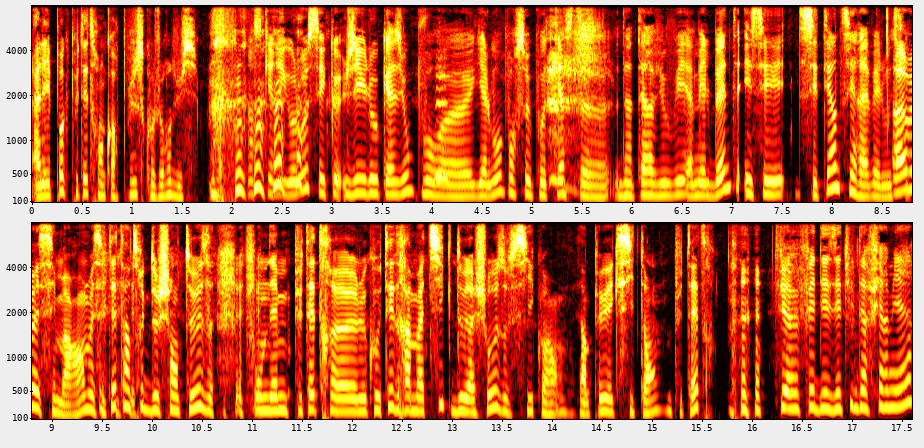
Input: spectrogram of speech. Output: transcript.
à l'époque, peut-être encore plus qu'aujourd'hui. ce qui est rigolo, c'est que j'ai eu l'occasion pour euh, également pour ce podcast euh, d'interviewer Amel Bent et c'était un de ses rêves, elle aussi. Ah, mais c'est marrant, mais c'est peut-être un truc de chanteuse. On aime peut-être le côté dramatique de la chose aussi, quoi. Un peu excitant, peut-être. tu as fait des études d'infirmière?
